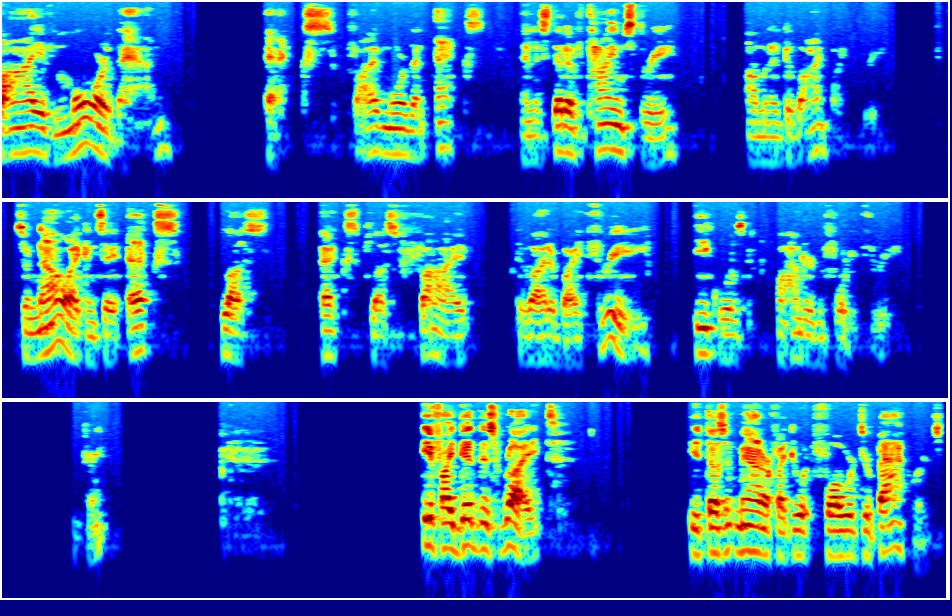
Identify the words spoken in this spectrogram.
5 more than x. 5 more than x. And instead of times 3, I'm going to divide by 3. So now I can say x plus x plus 5 divided by 3 equals 143. Okay. If I did this right, it doesn't matter if I do it forwards or backwards.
